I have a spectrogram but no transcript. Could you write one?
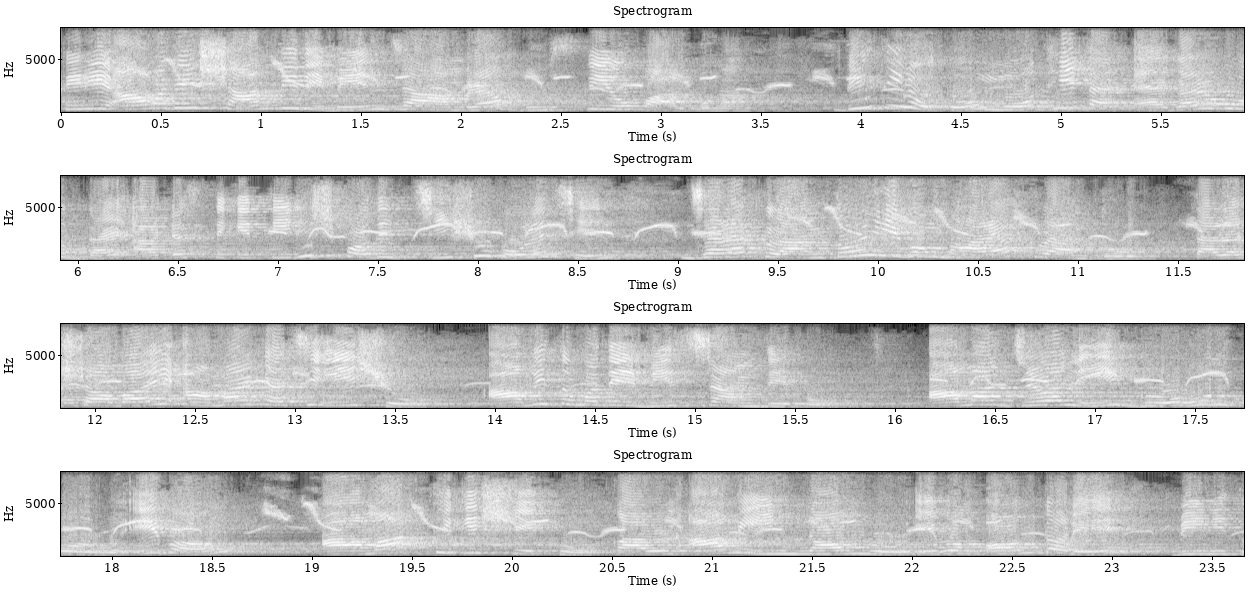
তিনি আমাদের শান্তি দেবেন যা আমরা বুঝতেও পারব না। দ্বিতীয়ত মথি তার এগারো অধ্যায় আঠাশ থেকে তিরিশ পদে যিশু বলেছেন, যারা ক্লান্ত এবং ভারাক্রান্ত, তারা সবাই আমার কাছে এসো, আমি তোমাদের বিশ্রাম দেব। আমার জলে গ্রহণ করো এবং আমার থেকে শেখো, কারণ আমি নম্র এবং অন্তরে বিনীত।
